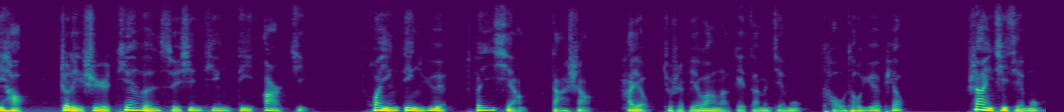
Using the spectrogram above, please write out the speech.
你好，这里是天文随心听第二季，欢迎订阅、分享、打赏，还有就是别忘了给咱们节目投投月票。上一期节目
